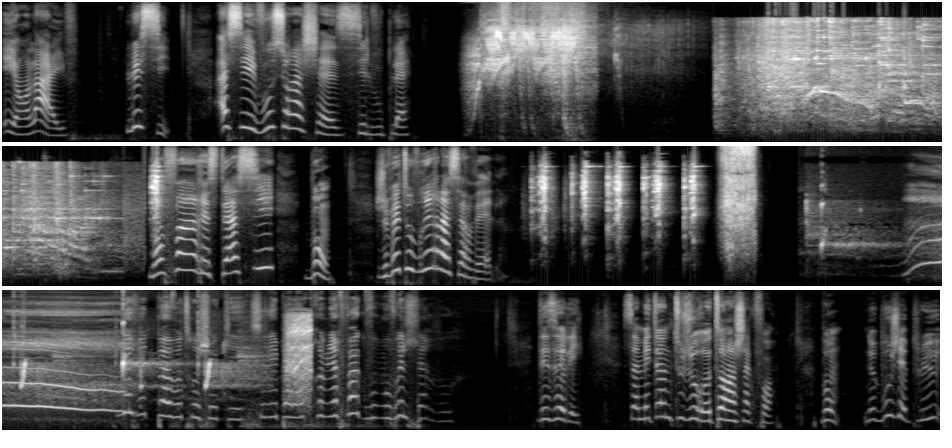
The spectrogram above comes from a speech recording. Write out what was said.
Et en live. Lucie, asseyez-vous sur la chaise, s'il vous plaît. Mais enfin, restez assis. Bon, je vais t'ouvrir la cervelle. ne faites pas votre choqué. Ce n'est pas la première fois que vous m'ouvrez le cerveau. Désolée, ça m'étonne toujours autant à chaque fois. Bon, ne bougez plus,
